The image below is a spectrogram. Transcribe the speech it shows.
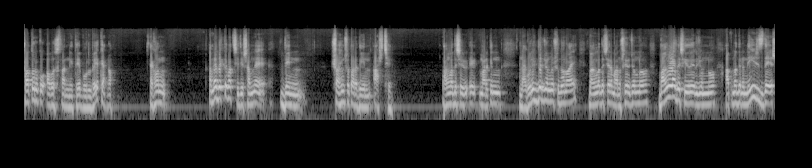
সতর্ক অবস্থান নিতে বলবে কেন? এখন আমরা দেখতে পাচ্ছি যে সামনে দিন, সহিংসতার দিন আসছে। বাংলাদেশের মার্কিন নাগরিকদের জন্য শুধু নয়, বাংলাদেশের মানুষের জন্য, বাংলাদেশিদের জন্য আপনাদের নিজ দেশ।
